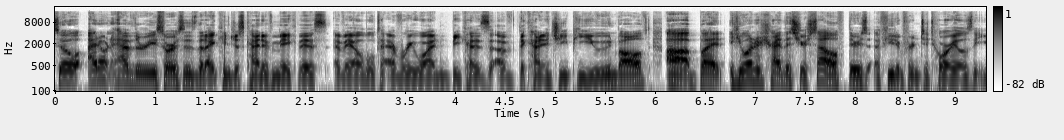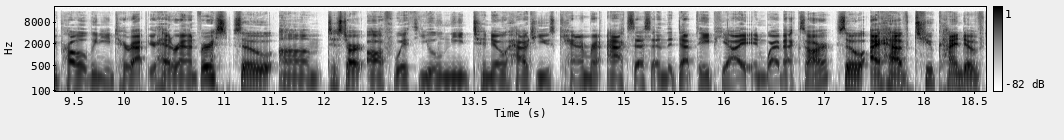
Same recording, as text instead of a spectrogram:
so I don't have the resources that I can just kind of make this available to everyone because of the kind of GPU involved. Uh, but if you want to try this yourself, there's a few different tutorials that you probably need to wrap your head around first. So um, to start off with, you'll need to know how to use camera access and the depth API in WebXR. So I have two kind of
